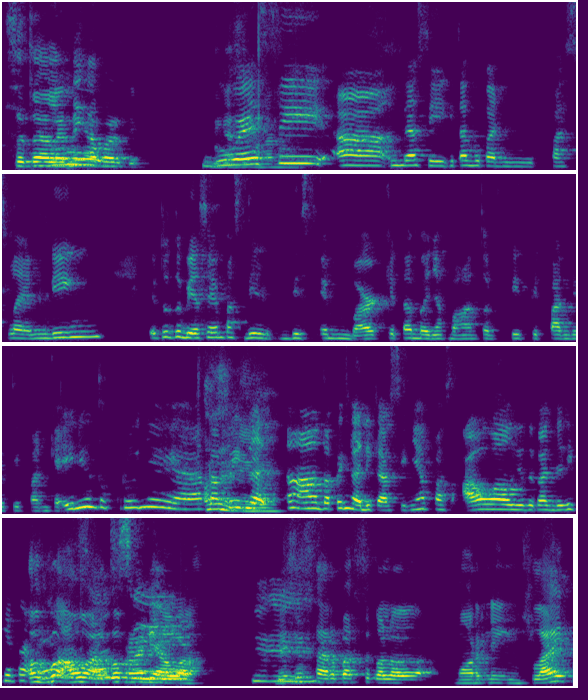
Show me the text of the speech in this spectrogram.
Setelah landing apa Gue sih eh, enggak sih, kita bukan pas landing. Itu tuh biasanya pas di disembark kita banyak banget tuh titipan-titipan kayak ini untuk krunya ya. Oh, tapi iya. enggak eh, tapi enggak dikasihnya pas awal gitu kan. Jadi kita oh eh, gue awal gue pernah di awal Mm-mm. Biasanya Starbucks tuh kalau morning flight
